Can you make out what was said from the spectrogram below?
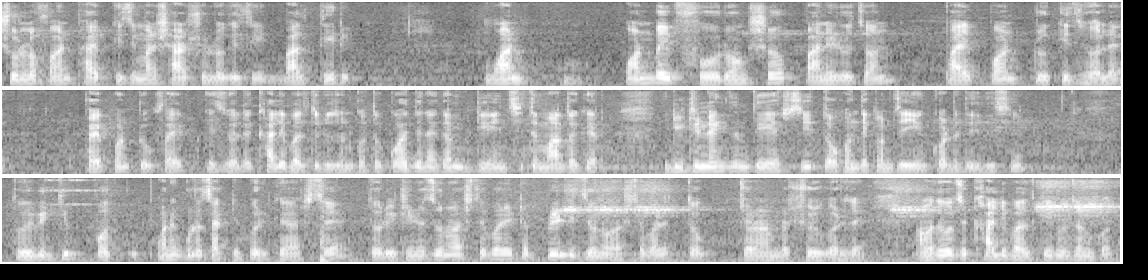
ষোলো পয়েন্ট ফাইভ কেজি মানে সাড়ে ষোলো কেজি। বালতির ওয়ান ওয়ান বাই ফোর অংশ পানির ওজন ফাইভ পয়েন্ট টু কেজি হলে five point two five KG খালি বালতির ওজন কত? কয়দিন আগে আমি ডিএনসিতে মাদকের রিটার্ন এক্সাম দিয়ে এসেছি তখন দেখলাম যে এই অঙ্কটা দিয়ে দিছি। তো ওই ব্যক্তি অনেকগুলো চাকরি পরীক্ষা আসছে, তো রিটার্নের জন্য আসতে পারে, এটা প্রিলির জন্য আসতে পারে। তো চলো আমরা শুরু করে যাই আমাদের বলছে খালি বালতির ওজন কত?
